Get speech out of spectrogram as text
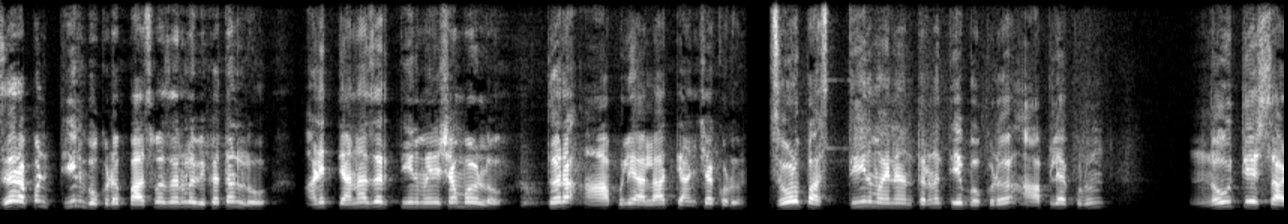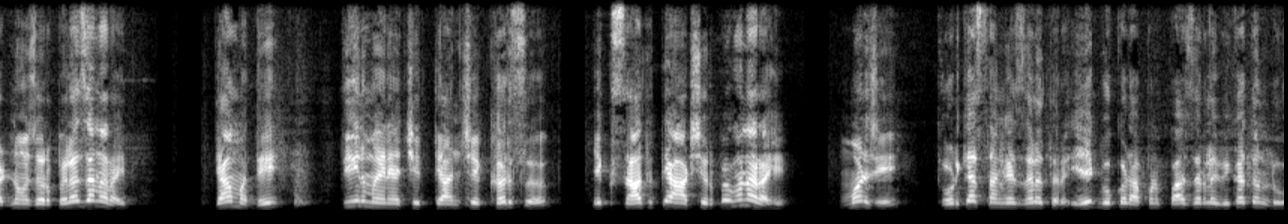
जर आपण तीन बोकडं पाच हजाराला विकत आणलो आणि त्यांना जर तीन महिने सांभाळलो तर आपल्याला त्यांच्याकडून जवळपास तीन महिन्यानंतरनं ते बोकडं आपल्याकडून नऊ ते साडेनऊ हजार रुपयाला जाणार आहेत. त्यामध्ये तीन महिन्याचे त्यांचे खर्च एक सात ते आठशे रुपये होणार आहे. म्हणजे थोडक्यात सांगायचं झालं तर एक बोकड आपण पाच हजारला विकत आणलो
